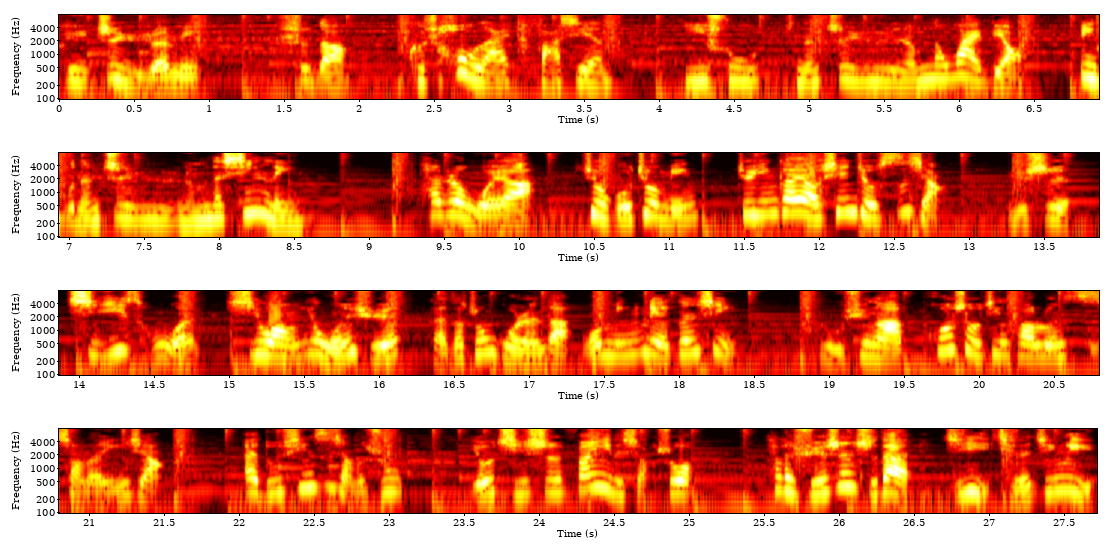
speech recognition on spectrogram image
可以治愈人民。是的，可是后来他发现，医术只能治愈人们的外表，并不能治愈人们的心灵。他认为啊，救国救民就应该要先救思想，于是弃医从文，希望用文学改造中国人的文明劣根性。鲁迅啊，颇受进化论思想的影响，爱读新思想的书，尤其是翻译的小说。他的学生时代及以前的经历，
